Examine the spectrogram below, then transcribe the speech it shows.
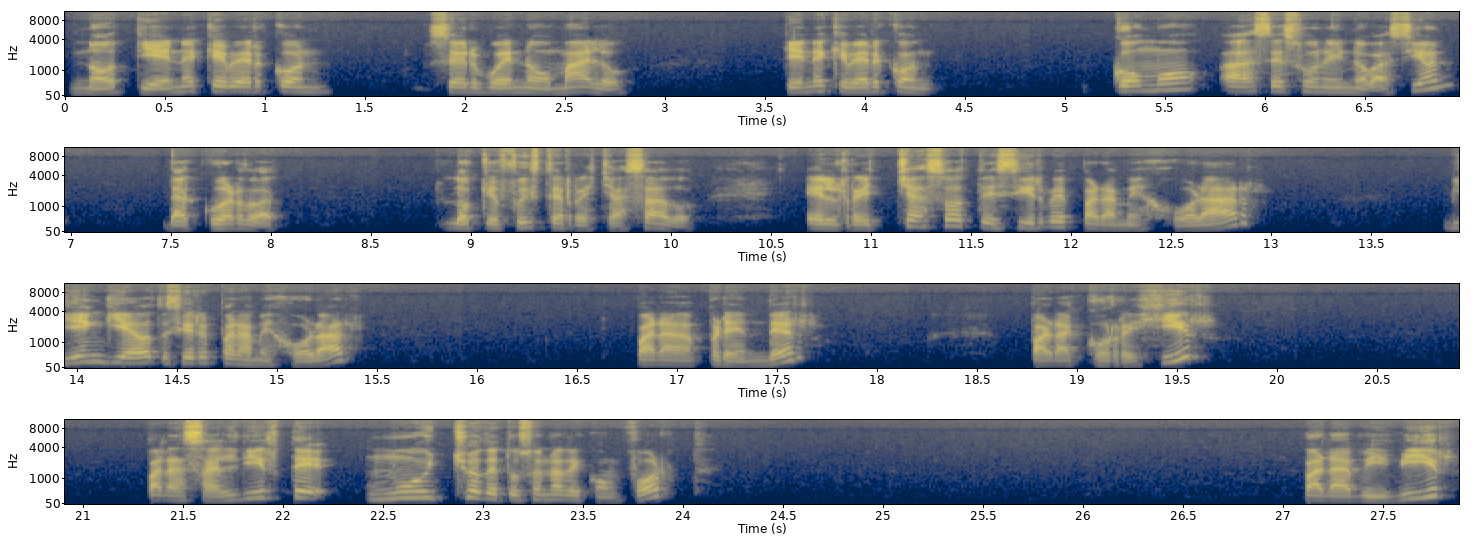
No tiene que ver con ser bueno o malo. Tiene que ver con cómo haces una innovación de acuerdo a lo que fuiste rechazado. El rechazo te sirve para mejorar. Bien guiado te sirve para mejorar, para aprender, para corregir para salirte mucho de tu zona de confort, para vivir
